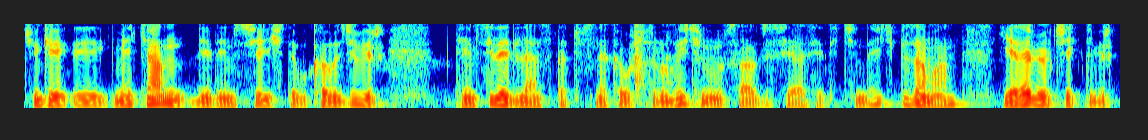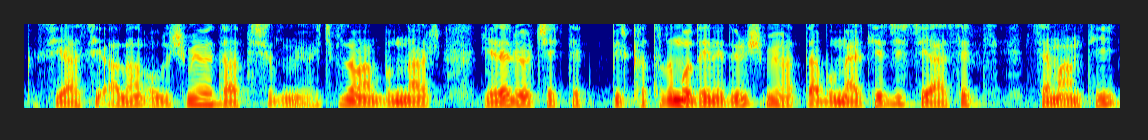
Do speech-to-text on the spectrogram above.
Çünkü e, mekan dediğimiz şey işte bu kalıcı bir temsil edilen statüsüne kavuşturulduğu için ulusalcı siyaset içinde hiçbir zaman yerel ölçekli bir siyasi alan oluşmuyor ve tartışılmıyor. Hiçbir zaman bunlar yerel ölçekte bir katılı modeline dönüşmüyor. Hatta bu merkezci siyaset semantiği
